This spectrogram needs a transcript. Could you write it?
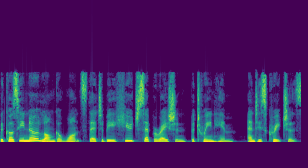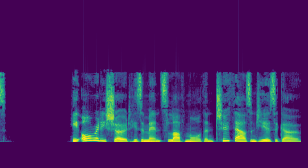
because he no longer wants there to be a huge separation between him and his creatures. He already showed his immense love more than 2,000 years ago,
